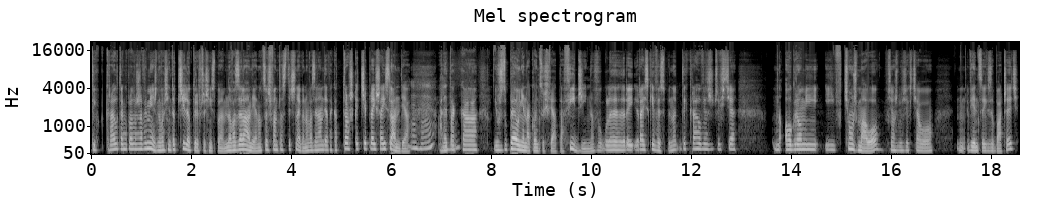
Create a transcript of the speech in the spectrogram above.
Tych krajów tak naprawdę można wymienić. No właśnie to Chile, o którym wcześniej wspomniałem. Nowa Zelandia, no coś fantastycznego. Nowa Zelandia taka troszkę cieplejsza Islandia, Mhm. ale taka już zupełnie na końcu świata. Fidżi, no w ogóle raj, rajskie wyspy. No tych krajów jest rzeczywiście no, ogrom i, i wciąż mało. Wciąż by się chciało mm, więcej ich zobaczyć.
